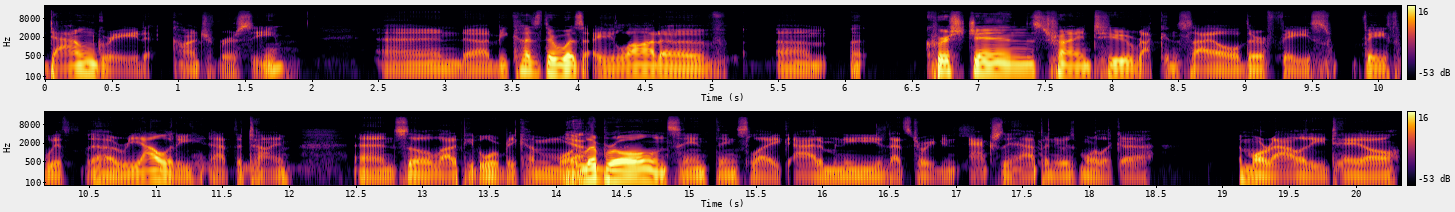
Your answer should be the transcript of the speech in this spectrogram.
downgrade controversy. And uh, because there was a lot of um, uh, Christians trying to reconcile their faith, faith with uh, reality at the time. And so a lot of people were becoming more Yeah. liberal and saying things like Adam and Eve, that story didn't actually happen. It was more like a, a morality tale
